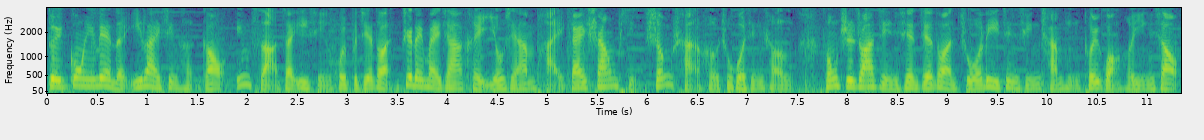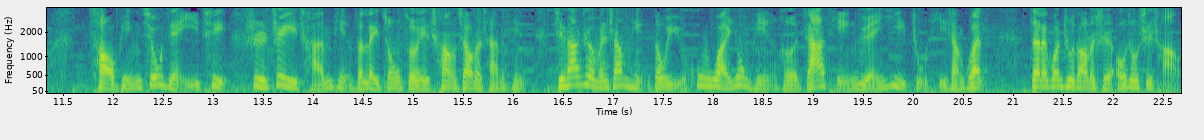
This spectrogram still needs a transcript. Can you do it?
对供应链的依赖性很高，因此啊，在疫情恢复阶段，这类卖家可以优先安排该商品生产和出货行程，同时抓紧现阶段着力进行产品推广和营销。草坪修剪仪器是这一产品分类中最为畅销的产品，其他热门商品都与户外用品和家庭园艺主题相关。再来关注到的是欧洲市场。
